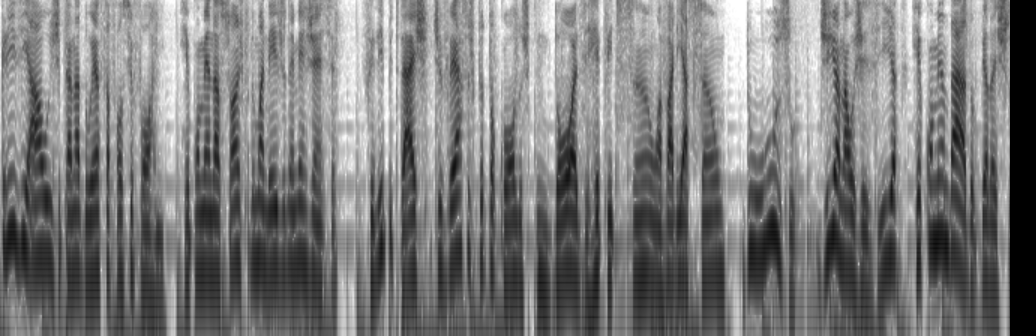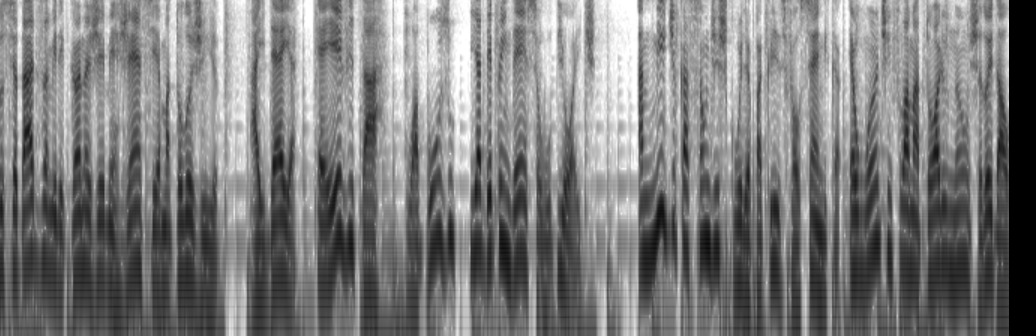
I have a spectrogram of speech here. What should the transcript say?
crise álgica na doença falciforme, recomendações para o manejo da emergência. Felipe traz diversos protocolos com dose, repetição, avaliação do uso de analgesia recomendado pelas Sociedades Americanas de Emergência e Hematologia. A ideia é evitar o abuso e a dependência ao opioide. A medicação de escolha para crise falcêmica é o anti-inflamatório não esteroidal.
